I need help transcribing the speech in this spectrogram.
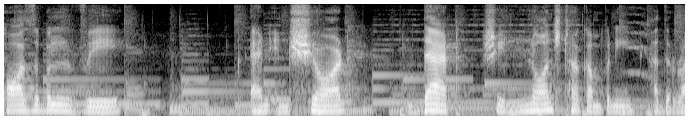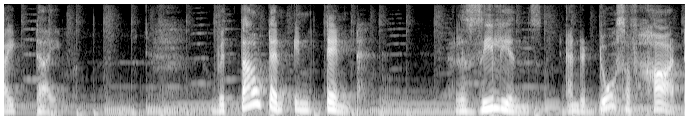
possible way and ensured that she launched her company at the right time. Without an intent, resilience, and a dose of heart,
